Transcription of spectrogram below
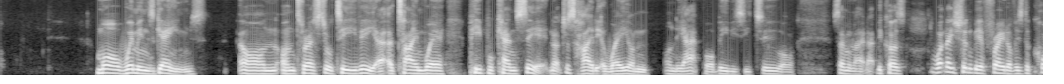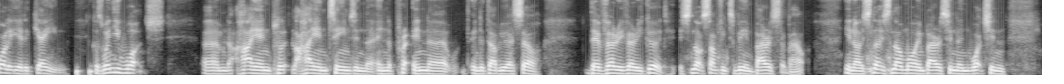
more women's games on on terrestrial TV at a time where people can see it, not just hide it away on on the app or BBC Two or something like that. Because what they shouldn't be afraid of is the quality of the game. Because when you watch um, the high end high end teams in the in the in the in the WSL, they're very very good. It's not something to be embarrassed about. You know, it's no it's no more embarrassing than watching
